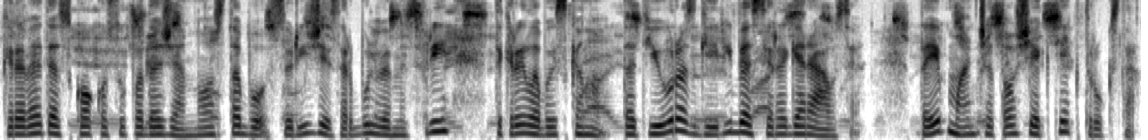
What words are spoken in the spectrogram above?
Krevetės kokosų padaže, nuostabu, su ryžiais ar bulvėmis fry, tikrai labai skanu. Tad jūros gerybės yra geriausia. Taip, man čia to šiek tiek trūksta.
